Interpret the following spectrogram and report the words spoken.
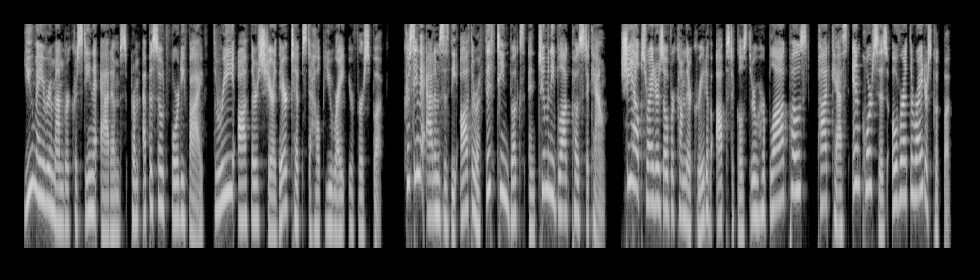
You may remember Kristina Adams from episode 45. Three authors share their tips to help you write your first book. Kristina Adams is the author of 15 books and too many blog posts to count. She helps writers overcome their creative obstacles through her blog post, podcast, and courses over at the Writer's Cookbook.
